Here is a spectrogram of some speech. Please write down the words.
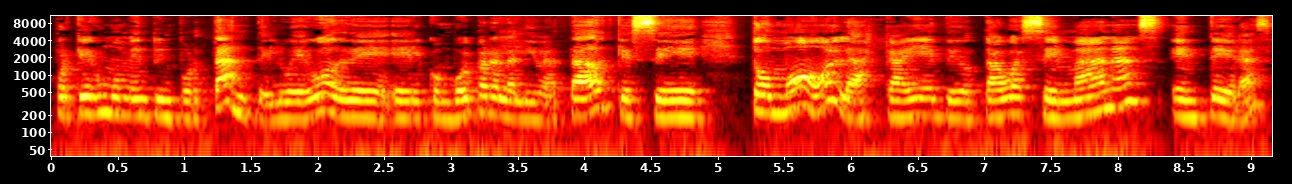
porque es un momento importante luego del convoy para la libertad que se tomó las calles de Ottawa semanas enteras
